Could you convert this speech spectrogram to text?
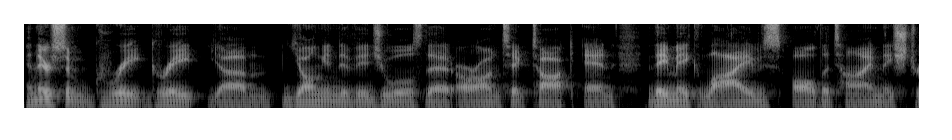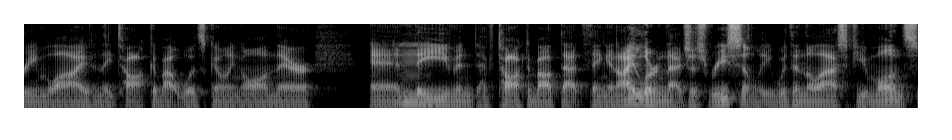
And there's some great, great um, young individuals that are on TikTok and they make lives all the time. They stream live and they talk about what's going on there and mm. they even have talked about that thing and i learned that just recently within the last few months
